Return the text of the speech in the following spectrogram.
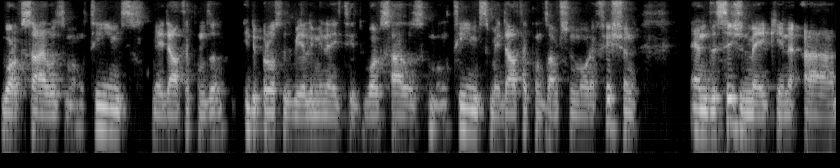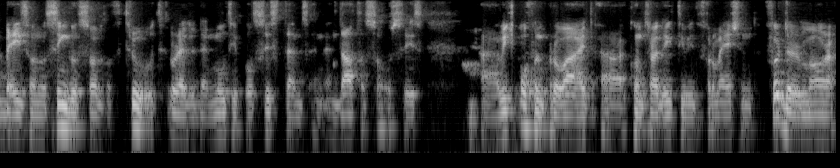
work silos among teams. Made data in the process we eliminated work silos among teams made data consumption more efficient and decision making uh, based on a single source of truth rather than multiple systems and, and data sources uh, which often provide uh, contradictory information. Furthermore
